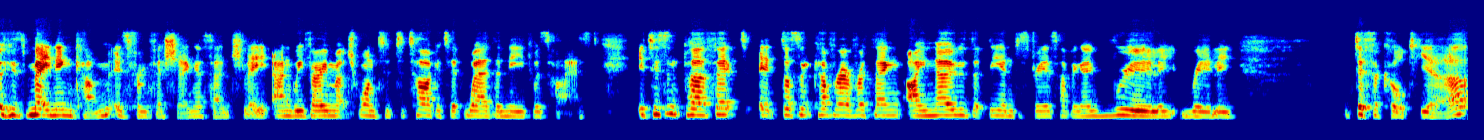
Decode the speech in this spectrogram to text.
whose main income is from fishing essentially. And we very much wanted to target it where the need was highest. It isn't perfect. It doesn't cover everything. I know that the industry is having a really really difficult year.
